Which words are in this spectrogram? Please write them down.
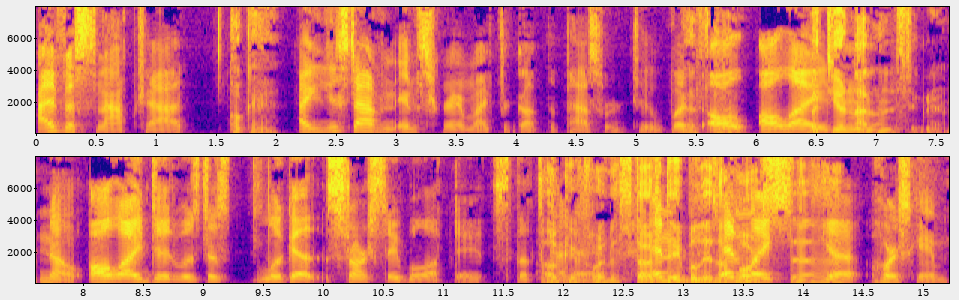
I have a Snapchat. Okay, I used to have an Instagram. I forgot the password to, but That's all good. all I but you're not on Instagram. no, all I did was just look at Star Stable updates. That's Okay, kinda for the Star And- Stable is a and, horse. Like, uh, yeah, horse game,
